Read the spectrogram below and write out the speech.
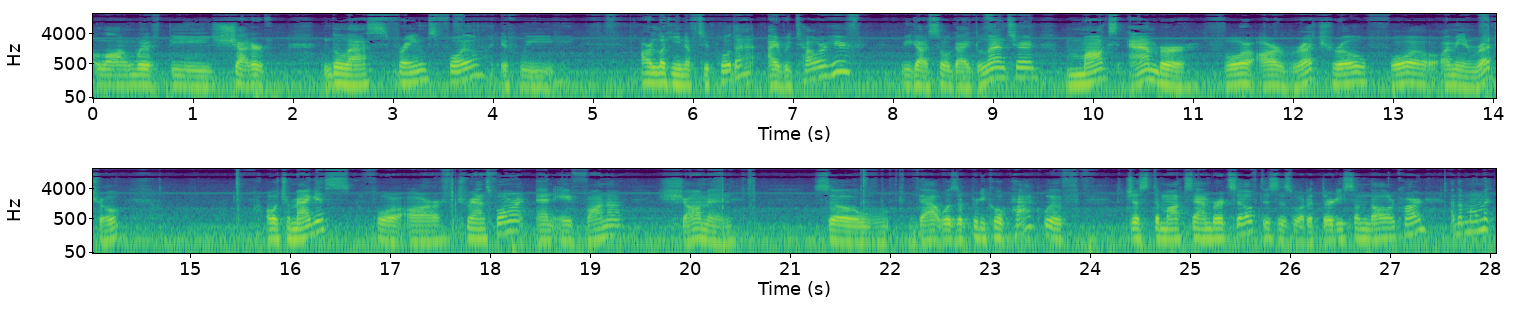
along with the shattered glass frames foil. If we are lucky enough to pull that ivory tower here we got soul guide lantern mox amber for our retro foil i mean retro Ultra Magnus for our transformer and a fauna shaman so that was a pretty cool pack with just the mox amber itself this is what a 30 some dollar card at the moment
